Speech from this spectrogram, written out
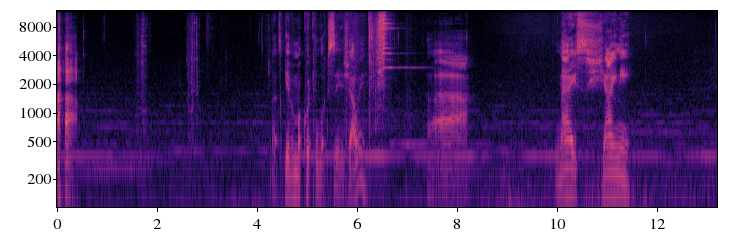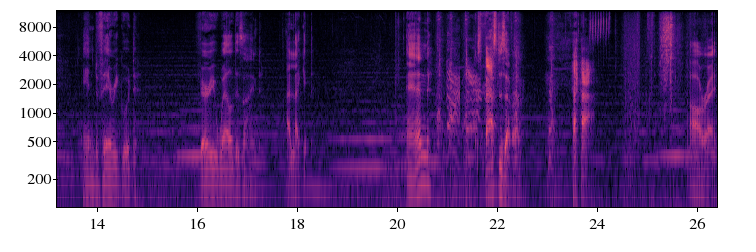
Haha. Let's give him a quick look-see, shall we? Ah. Nice, shiny. And very good. Very well designed. I like it. And as fast as ever. Haha. Alright.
